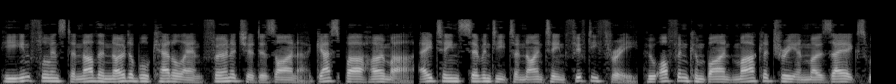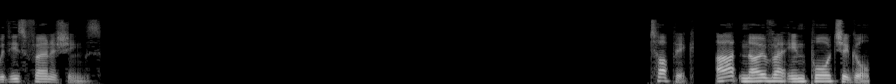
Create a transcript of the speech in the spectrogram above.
He influenced another notable Catalan furniture designer Gaspar Homar (1870–1953), who often combined marquetry and mosaics with his furnishings. Topic: Art Nouveau in Portugal.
